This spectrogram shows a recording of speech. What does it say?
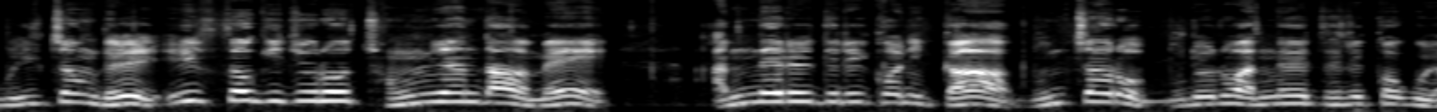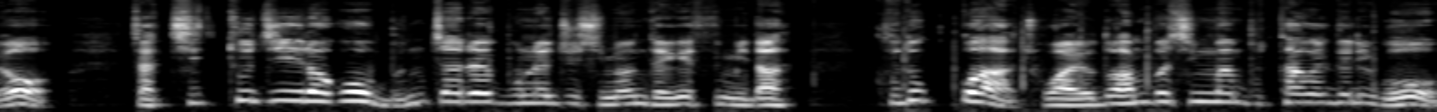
일정들 일석이조로 정리한 다음에 안내를 드릴 거니까 문자로 무료로 안내를 드릴 거고요. 자, G2G라고 문자를 보내주시면 되겠습니다. 구독과 좋아요도 한 번씩만 부탁을 드리고,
